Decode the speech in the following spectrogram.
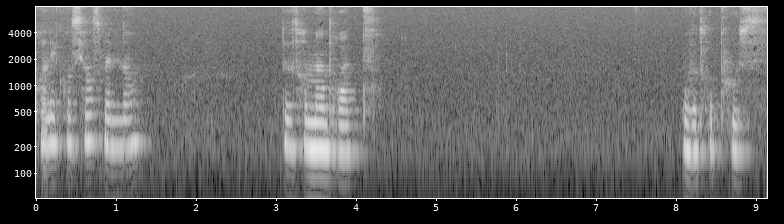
Prenez conscience maintenant votre main droite, votre pouce,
